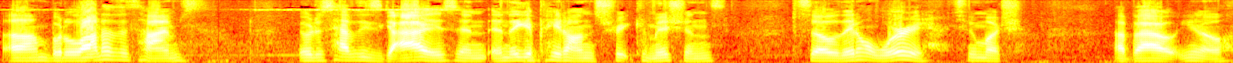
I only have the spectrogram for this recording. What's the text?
Um, but a lot of the times, they'll just have these guys and, and they get paid on straight commissions, so they don't worry too much about, you know,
